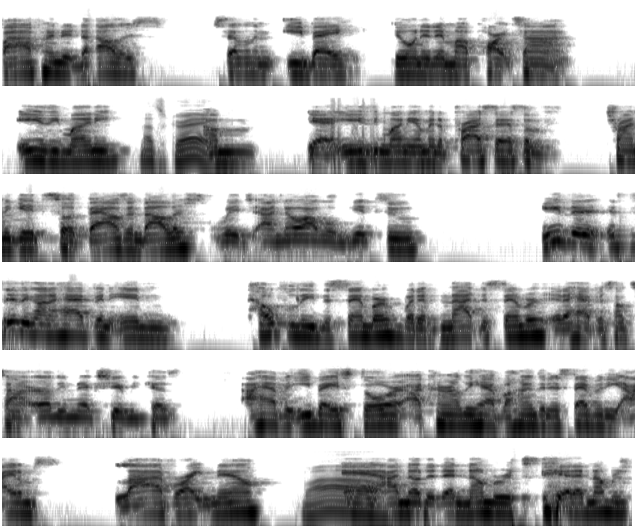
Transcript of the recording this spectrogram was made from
$500 selling eBay, doing it in my part time. Easy money. That's great. I'm yeah, easy money. I'm in the process of trying to get to a thousand dollars, which I know I will get to. Either it's either gonna happen in hopefully December, but if not December, it'll happen sometime early next year because I have an eBay store. I currently have 170 items live right now. Wow. And I know that that number is yeah, that number is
